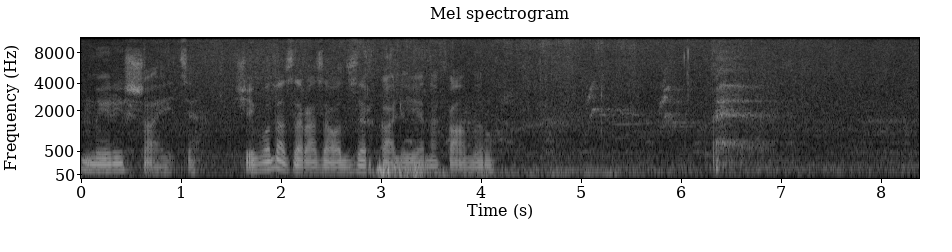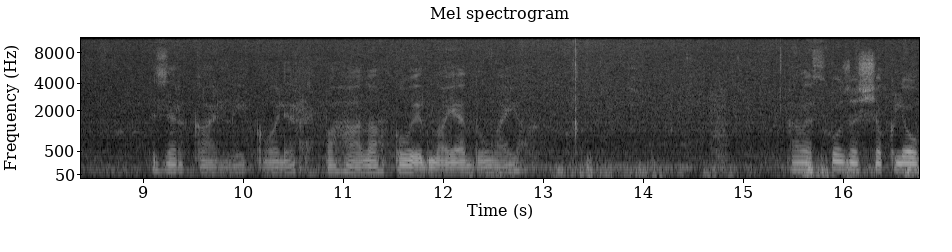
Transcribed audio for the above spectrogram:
Не рішається. Ще й вода зараза отзеркалює на камеру. Зеркальний колір. Погано видно, я думаю. Але схоже, що кльов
